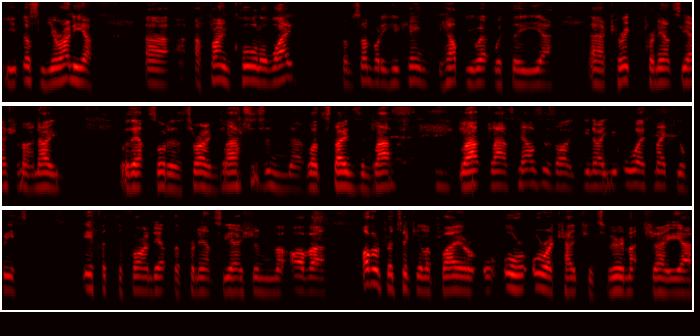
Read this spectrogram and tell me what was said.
you, listen. You're only a a phone call away from somebody who can help you out with the uh, uh, correct pronunciation. I know without sort of throwing glasses and uh, what stones and glass, glass glass houses. I you know you always make your best effort to find out the pronunciation of a of a particular player or, or, or a coach. It's very much a uh,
